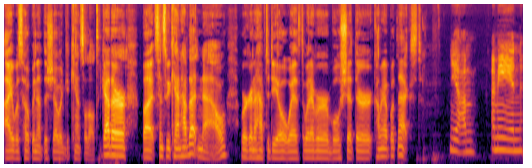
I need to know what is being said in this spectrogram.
I was hoping that the show would get canceled altogether, but since we can't have that now, we're going to have to deal with whatever bullshit they're coming up with next. Yeah, um, I mean,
